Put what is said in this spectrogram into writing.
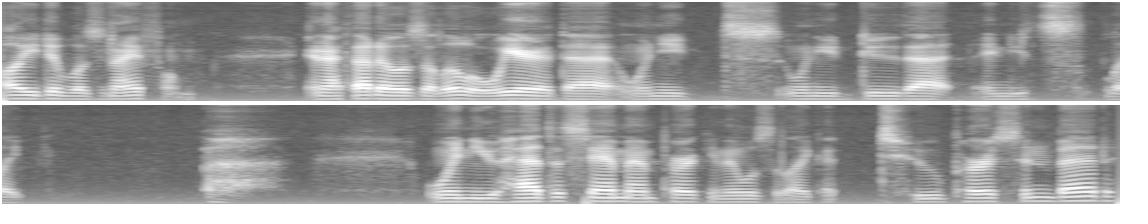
All you did was knife them, and I thought it was a little weird that when you when you do that and you like uh, when you had the Sandman perk and it was like a two-person bed,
